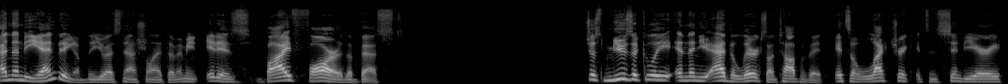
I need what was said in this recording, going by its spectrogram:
and then the ending of the U.S. national anthem. I mean, it is by far the best. Just musically, and then you add the lyrics on top of it. It's electric. It's incendiary.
